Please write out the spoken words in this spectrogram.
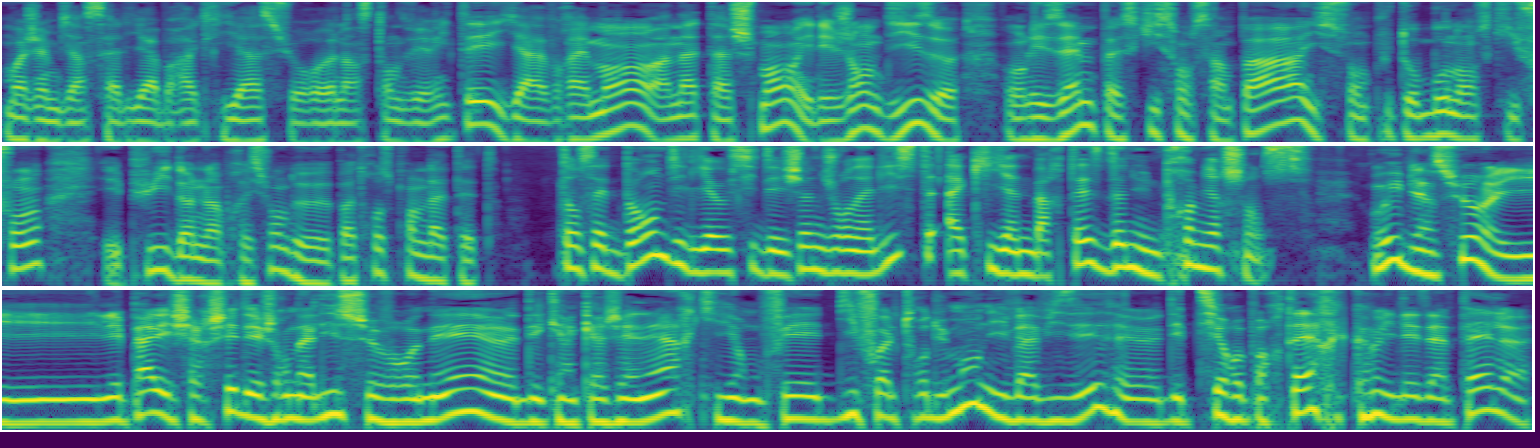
moi j'aime bien Salia Braclia sur l'instant de vérité. Il y a vraiment un attachement et les gens disent, on les aime parce qu'ils sont sympas, ils sont plutôt beaux dans ce qu'ils font, et puis ils donnent l'impression de pas trop se prendre la tête. Dans cette bande, il y a aussi des jeunes journalistes à qui Yann Barthès donne une première chance. Oui, bien sûr. Il n'est pas allé chercher des journalistes chevronnés, euh, des quinquagénaires qui ont fait dix fois le tour du monde. Il va viser euh, des petits reporters, comme il les appelle,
